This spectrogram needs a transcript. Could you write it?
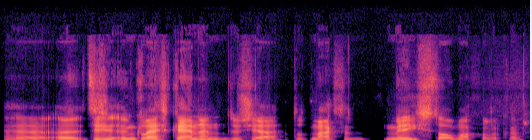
eh, eh, het is een glass cannon, dus ja, dat maakt het meestal makkelijker.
